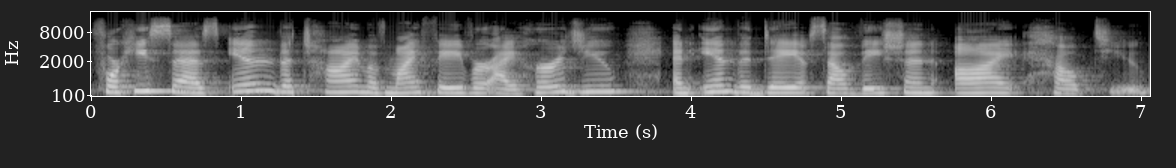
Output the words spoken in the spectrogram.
For he says, In the time of my favor I heard you, and in the day of salvation I helped you.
